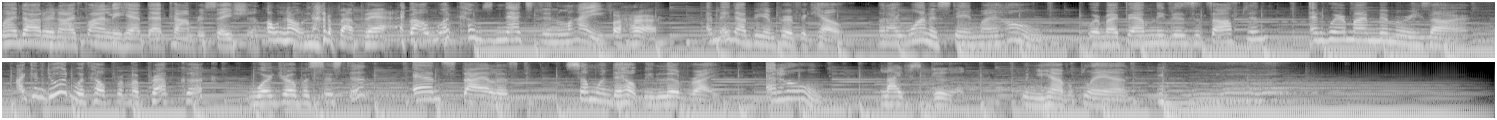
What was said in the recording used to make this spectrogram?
My daughter and I finally had that conversation Oh, no, not about that. about what comes next in life. For her. I may not be in perfect health, but I want to stay in my home, where my family visits often and where my memories are. I can do it with help from a prep cook, wardrobe assistant, and stylist. Someone to help me live right at home Life's good. when you have a plan.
